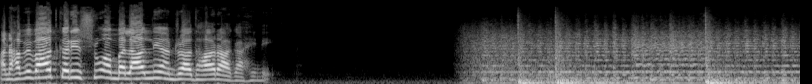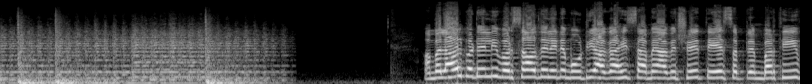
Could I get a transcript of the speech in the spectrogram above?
અને હવે વાત કરીશું અંબાલાલની અનરાધાર આગાહીની. અંબાલાલ પટેલની વરસાદને લઈને મોટી આગાહી સામે આવી છે. તેર સપ્ટેમ્બરથી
